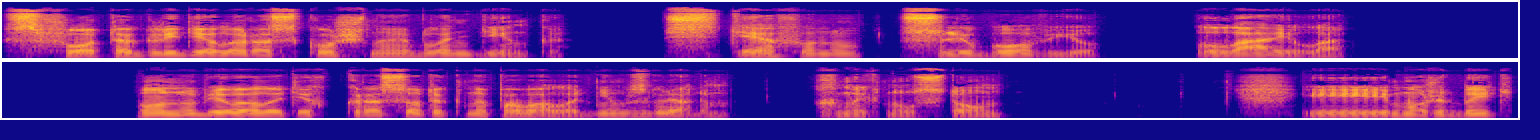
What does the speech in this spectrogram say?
С фото глядела роскошная блондинка. Стефану с любовью. Лайла. Он убивал этих красоток наповал одним взглядом, — хмыкнул Стоун. И, может быть,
